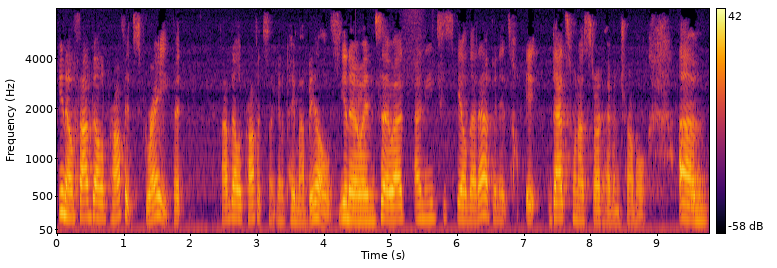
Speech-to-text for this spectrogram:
you know, five dollar profit's great, but five dollar profit's not going to pay my bills, you know, and so I I need to scale that up, and it's it that's when I start having trouble. Um,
